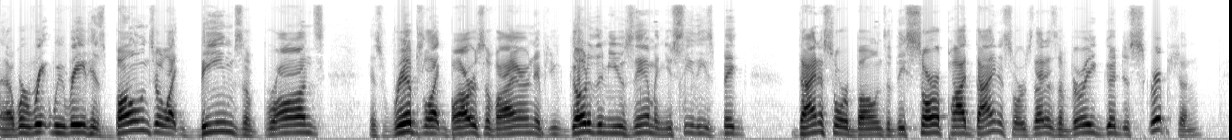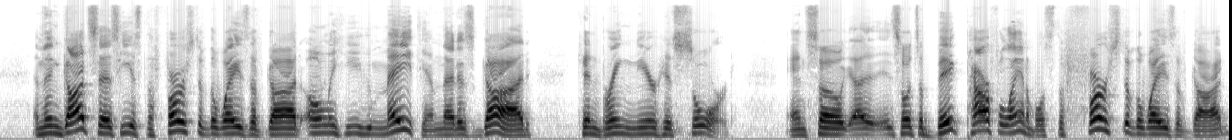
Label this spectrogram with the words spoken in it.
Uh, re- we read, His bones are like beams of bronze, his ribs like bars of iron. If you go to the museum and you see these big dinosaur bones of these sauropod dinosaurs, that is a very good description. And then God says he is the first of the ways of God. Only he who made him, that is God, can bring near his sword. And so, uh, so it's a big, powerful animal. It's the first of the ways of God.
